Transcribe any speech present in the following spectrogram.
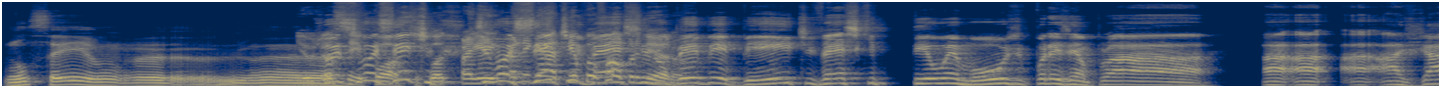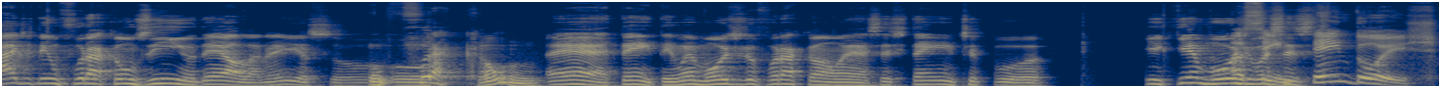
Não sei. eu- eu- Eu já Mas sei, se você, posso, se você tivesse no. BBB e tivesse que ter o emoji, por exemplo, a. A, a, a- Jade tem um furacãozinho dela, não é isso? O- Um o- furacão? É, tem, tem um emoji do furacão, é. Vocês têm, tipo. E que emoji Assim, vocês. tem dois.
